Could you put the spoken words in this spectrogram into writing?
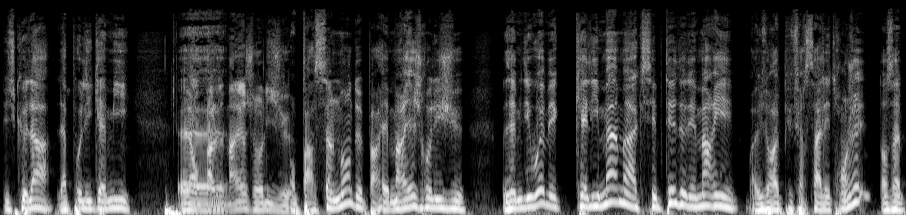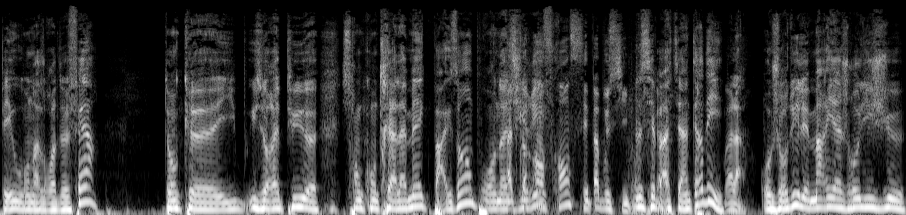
puisque là, la polygamie, là, on euh, parle de mariage religieux. on parle seulement de mariage religieux. Vous allez me dire, ouais, mais quel imam a accepté de les marier? Bah, Ils auraient pu faire ça à l'étranger, dans un pays où on a le droit de le faire. Donc, euh, ils, ils auraient pu euh, se rencontrer à la Mecque, par exemple, ou en Algérie. qu'en France c'est pas possible. en C'est pas, c'est interdit. Voilà. Aujourd'hui, les mariages religieux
